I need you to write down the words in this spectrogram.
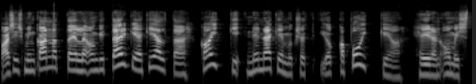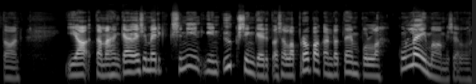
Fasismin kannattajille onkin tärkeää kieltää kaikki ne näkemykset, jotka poikkeaa heidän omistaan, ja tämähän käy esimerkiksi niinkin yksinkertaisella propagandatempulla kuin leimaamisella.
